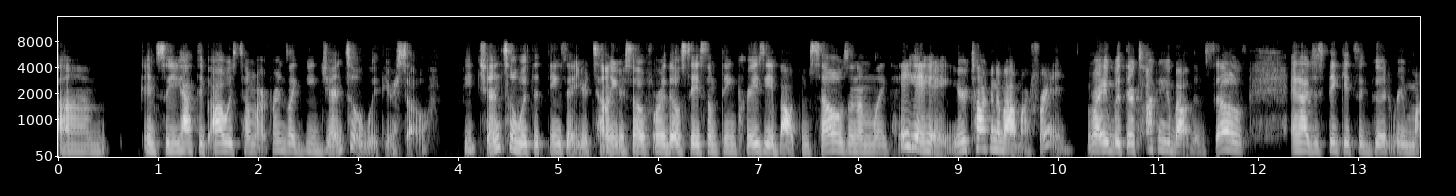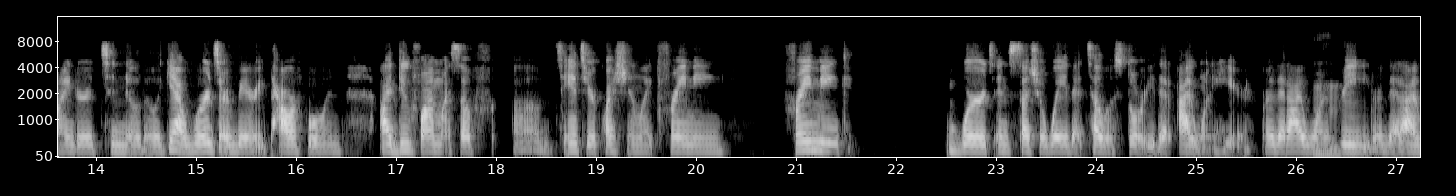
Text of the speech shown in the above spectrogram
Um, and so you have to I always tell my friends like be gentle with yourself. Be gentle with the things that you're telling yourself, or they'll say something crazy about themselves, and I'm like, hey, hey, hey, you're talking about my friend, right? But they're talking about themselves, and I just think it's a good reminder to know that, like, yeah, words are very powerful, and I do find myself um, to answer your question, like framing, framing words in such a way that tell a story that I want to hear, or that I want to Mhm. read, or that I,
